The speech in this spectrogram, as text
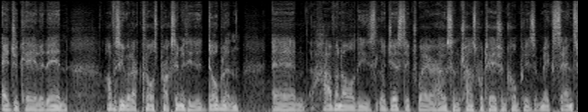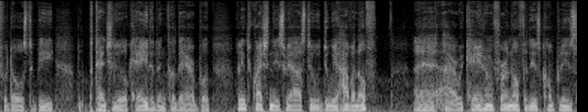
educated in. Obviously, with our close proximity to Dublin, um, having all these logistics, warehouse, and transportation companies, it makes sense for those to be potentially located in Kildare. But I think the question needs to be asked: Do do we have enough? Uh, are we catering for enough of these companies?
